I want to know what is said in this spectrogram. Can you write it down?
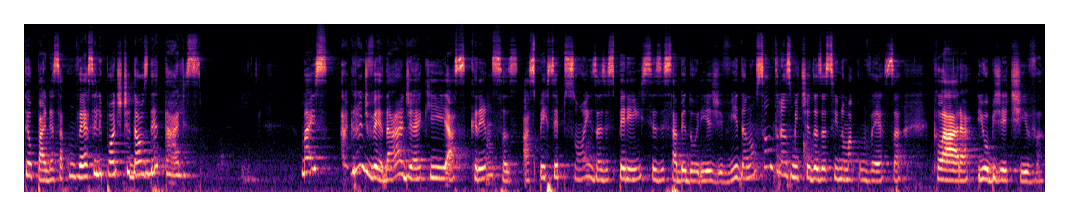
teu pai nessa conversa ele pode te dar os detalhes mas a grande verdade é que as crenças, as percepções, as experiências e sabedorias de vida não são transmitidas assim numa conversa clara e objetiva.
